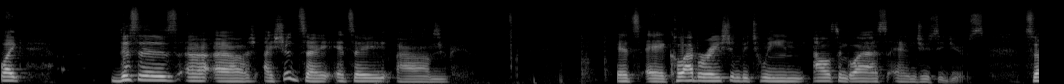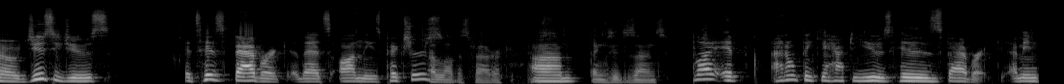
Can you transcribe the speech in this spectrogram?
like this is uh, uh, I should say it's a um, it's a collaboration between Alison Glass and Giucy Giuce. So Giucy Giuce, it's his fabric that's on these pictures. I love his fabric. Um, things he designs. But if I don't think you have to use his fabric. I mean,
